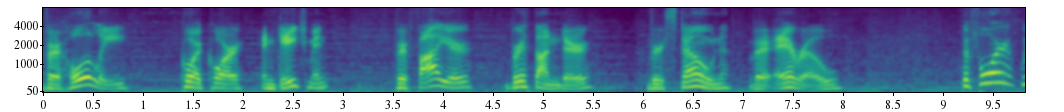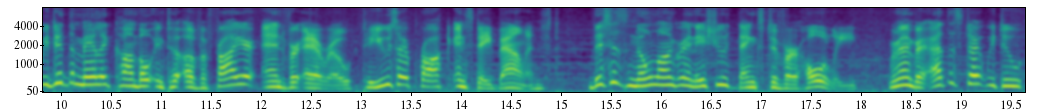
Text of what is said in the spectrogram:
Verholy, Core Core, Engagement, Verfire, Ver Thunder, Verstone, Ver Arrow. Before, we did the melee combo into a Verfire and Veraero to use our proc and stay balanced. This is no longer an issue thanks to Verholy. Remember, at the start we do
